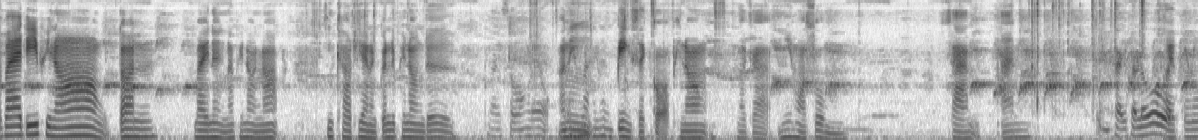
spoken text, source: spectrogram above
สบายดีพี่น้อง ตอนบ่ายหนึ่งนะพี่น้องเนาะกินข้าวเที่ยงกันก่อนเด้อพี่น้องเด้อบ่ายสองแล้ว อันนี้บ่ายหนึ่งปิ้งใส่กรอบพี่น้อง แล้วก็มีห่อส้มสามอันต้มไข่พะโล้ไข่พะโล้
